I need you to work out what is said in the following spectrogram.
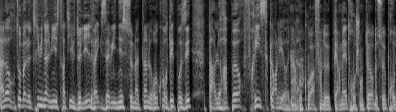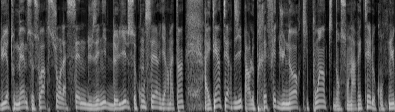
Alors Thomas, le tribunal administratif de Lille va examiner ce matin le recours déposé par le rappeur Freeze Corleone. Un recours afin de permettre aux chanteurs de se produire tout de même ce soir sur la scène du Zénith de Lille. Ce concert hier matin a été interdit par le préfet du Nord qui pointe dans son arrêté le contenu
